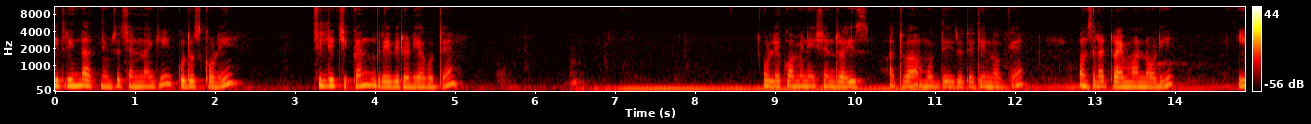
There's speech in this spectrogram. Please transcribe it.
ಐದರಿಂದ ಹತ್ತು ನಿಮಿಷ ಚೆನ್ನಾಗಿ ಕುದಿಸ್ಕೊಳ್ಳಿ. ಚಿಲ್ಲಿ ಚಿಕನ್ ಗ್ರೇವಿ ರೆಡಿ ಆಗುತ್ತೆ. ಒಳ್ಳೆ ಕಾಂಬಿನೇಷನ್ ರೈಸ್ ಅಥವಾ ಮುದ್ದೆ ಜೊತೆ ತಿನ್ನೋಕ್ಕೆ ಒಂದು ಸಲ ಟ್ರೈ ಮಾಡಿ ನೋಡಿ. ಈ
